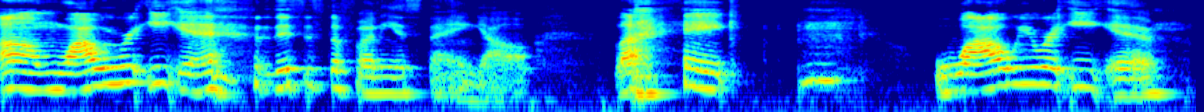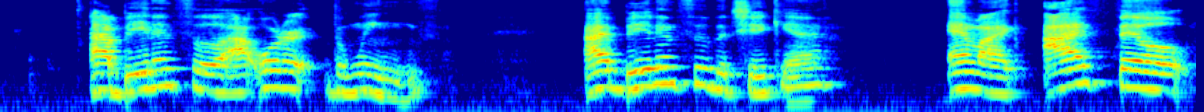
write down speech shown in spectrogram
um while we were eating, this is the funniest thing, y'all. Like while we were eating, I bit into I ordered the wings. I bit into the chicken and like I felt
